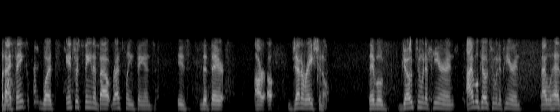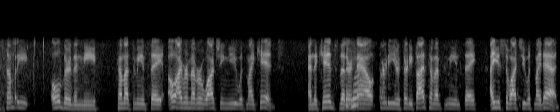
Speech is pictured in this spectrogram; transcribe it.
but I think what's interesting about wrestling fans is that they are uh, generational. They will go to an appearance. I will go to an appearance, and I will have somebody older than me come up to me and say, "Oh, I remember watching you with my kids." And the kids that are Mhm. now 30 or 35 come up to me and say, "I used to watch you with my dad."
